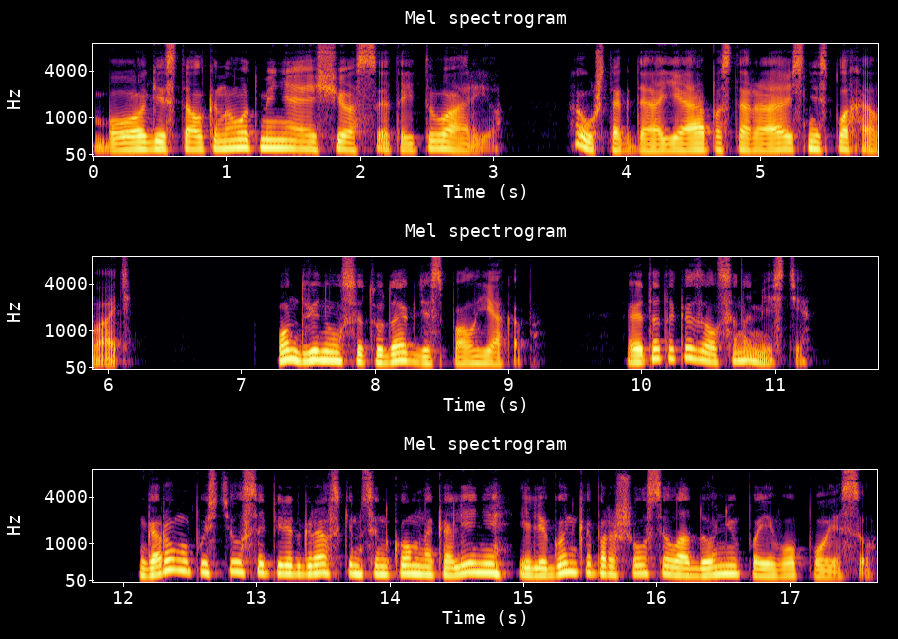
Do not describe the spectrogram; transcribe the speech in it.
Боги столкнут меня еще с этой тварью. А уж тогда я постараюсь не сплоховать». Он двинулся туда, где спал Якоб. Этот оказался на месте. Гором опустился перед графским сынком на колени и легонько прошелся ладонью по его поясу.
